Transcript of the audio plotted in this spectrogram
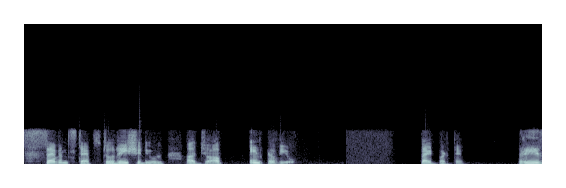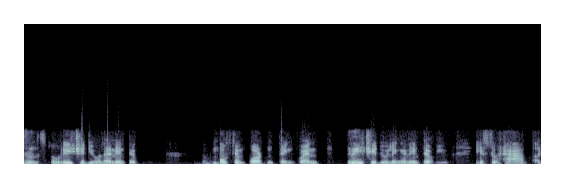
seven steps to reschedule a job interview slide पढ़ते हैं। Reasons to reschedule an interview the most important thing when rescheduling an interview is to have a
